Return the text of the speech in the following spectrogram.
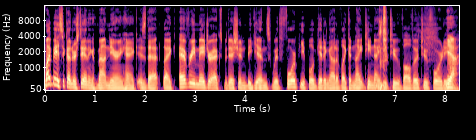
My basic understanding of mountaineering, Hank, is that like every major expedition begins with four people getting out of like a 1992 Volvo 240, Yeah.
